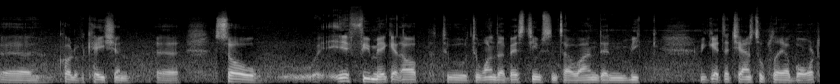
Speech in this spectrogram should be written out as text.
uh, qualification. so if we make it up to, to one of the best teams in Taiwan, then we we get the chance to play abroad.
